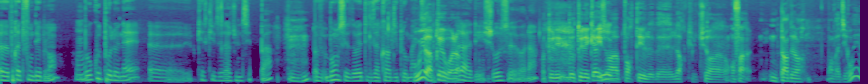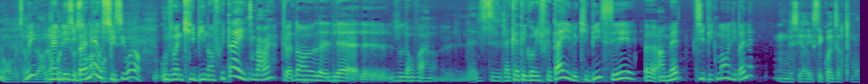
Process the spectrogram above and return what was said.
euh, près de Fondé-Blanc. Mhm. Beaucoup de Polonais. Euh, Qu'est-ce qu'ils faisaient là Je ne sais pas. Euh, Bon, ça doit être des accords diplomatiques. Oui, après, voilà. des choses, euh, voilà. Dans tous les, dans tous les cas, ils Et- ont apporté le- ben, leur culture, euh, enfin, une part de leur, on va dire oui, on va dire Oui, leur, leur même les Libanais aussi. précis, voilà. Ou joindre Kibine en fritaille. Bah ouais. Tu vois, dans le- le- le- le- on va- le- c'est la catégorie fritaille, le kibi, c'est euh, un mets typiquement libanais. Mais c'est quoi exactement?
